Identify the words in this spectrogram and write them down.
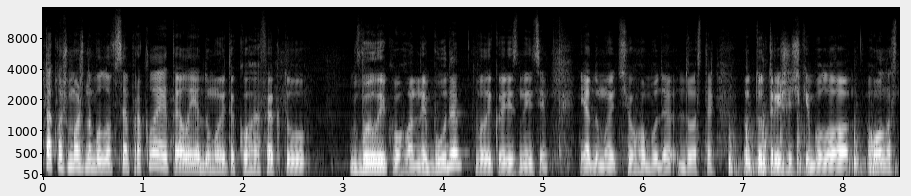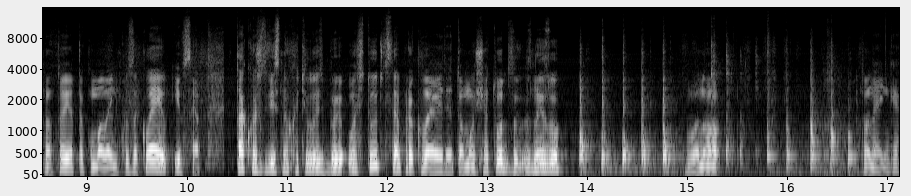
також можна було все проклеїти, але я думаю, такого ефекту великого не буде, великої різниці. Я думаю, цього буде досталь. Тут трішечки було голосно, то я таку маленьку заклеїв і все. Також, звісно, хотілося б ось тут все проклеїти, тому що тут знизу воно тоненьке.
